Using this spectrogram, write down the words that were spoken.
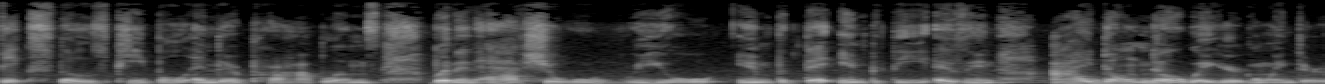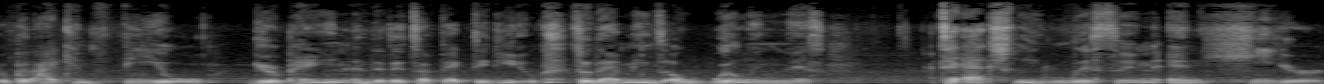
fix those people and their problems, but an actual real empathy, empathy as in I don't know what you're going through, I can feel your pain and that it's affected you. So that means a willingness to actually listen and hear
